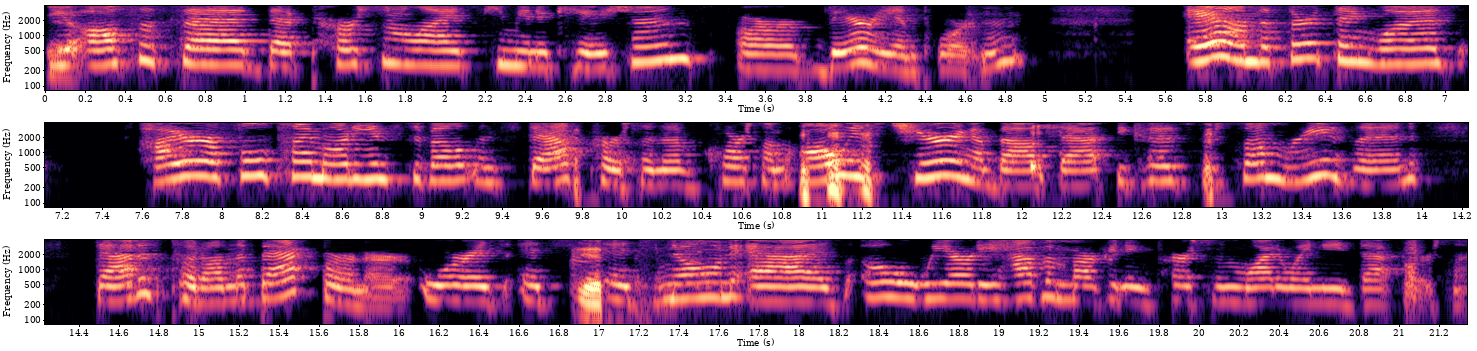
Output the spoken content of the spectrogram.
Yes. You also said that personalized communications are very important. And the third thing was hire a full-time audience development staff person. And of course, I'm always cheering about that because for some reason that is put on the back burner or it's it's it's known as oh we already have a marketing person why do i need that person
